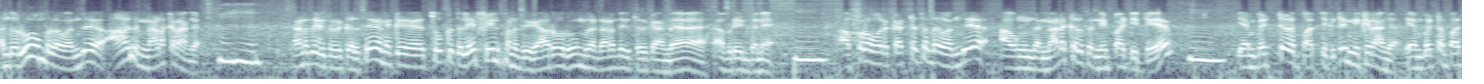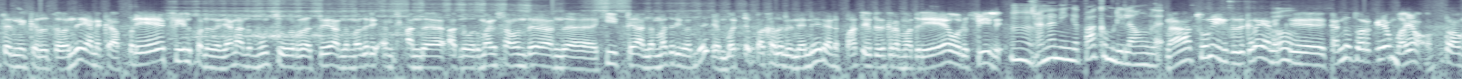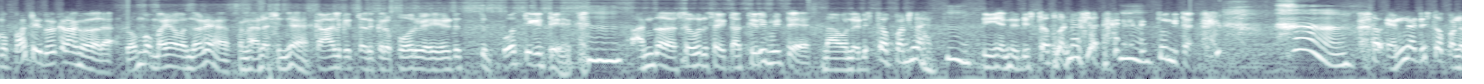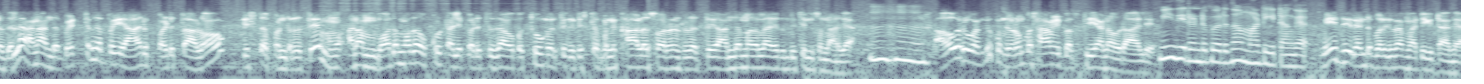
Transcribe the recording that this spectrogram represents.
அந்த ரூம்ல வந்து ஆளு நடக்கிறாங்க. நடந்துகிட்டு இருக்கிறது எனக்கு தூக்கத்திலே ஃபீல் பண்ணது யாரோ ரூம்ல நடந்துகிட்டு இருக்காங்க அப்படின்ட்டுன்னு ம் அப்புறம் ஒரு கட்டத்துல வந்து அவங்க இந்த நடக்கிறத நிப்பாட்டிட்டு என் பெட்டை பார்த்துக்கிட்டு நிக்கிறாங்க. என் பெட்டை பார்த்து நிக்கிறது வந்து எனக்கு அப்படியே ஃபீல் பண்ணுது. ஏன்னா அந்த மூச்சு விடுறது அந்த மாதிரி அந்த- அந்த ஒரு மாதிரி சவுண்டு அந்த ஹீட்டு அந்த மாதிரி வந்து என் பெட்டு பக்கத்துல நின்று என்னை பார்த்துக்கிட்டு இருக்கிற மாதிரியே ஒரு ஃபீல் அண்ணா நீங்க பார்க்க முடியல அவங்கள. நான் தூங்கிக்கிட்டு இருக்கிறேன். எனக்கு கண்ணு திறக்கையும் பயம். அவங்க பார்த்துக்கிட்டு இருக்கிறாங்க வேற. ரொம்ப பயம் வந்தோடனே. அப்ப நான் என்ன செஞ்சேன்? கால் கிட்ட இருக்கிற போர்வையை எடுத்து போத்திக்கிட்டு அந்த செவுரு சைட்டா திரும்பிட்டு நான் உன்னை டிஸ்டர்ப் பண்ணல. நீ என்ன டிஸ்டர்ப் பண்ணல. தூங்கிட்டேன். என்ன டிஸ்டர்ப் பண்ணது இல்ல ஆனா அந்த பெட்ல போய் யாரு படுத்தாலும் டிஸ்டர்ப் பண்றது ஆனா முத முத கூட்டாளி படுத்தது அவங்க தூங்குறதுக்கு டிஸ்டர்ப் பண்ணி காலை சுரண்டுறது அந்த மாதிரிலாம் இருந்துச்சுன்னு சொன்னாங்க. அவரு வந்து கொஞ்சம் ரொம்ப சாமி பக்தியான ஒரு ஆளு. மீதி ரெண்டு பேர் தான் மாட்டிக்கிட்டாங்க. மீதி ரெண்டு பேருக்கு தான் மாட்டிக்கிட்டாங்க.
